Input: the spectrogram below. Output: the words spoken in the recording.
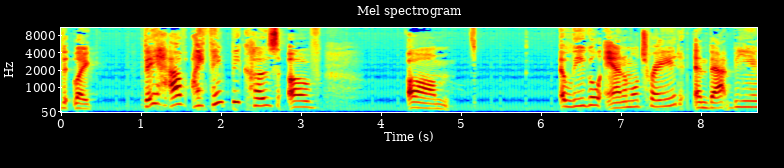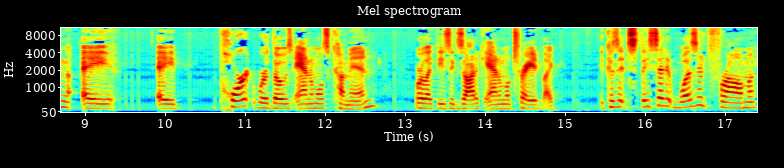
th- like they have I think because of um illegal animal trade and that being a a port where those animals come in or like these exotic animal trade like because it's they said it wasn't from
